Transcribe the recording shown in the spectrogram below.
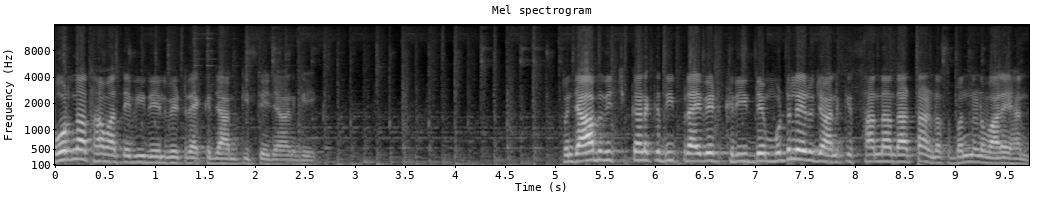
ਹੋਰਨਾਂ ਥਾਵਾਂ ਤੇ ਵੀ ਰੇਲਵੇ ਟਰੈਕ ਜਾਮ ਕੀਤੇ ਜਾਣਗੇ। ਪੰਜਾਬ ਵਿੱਚ ਕਣਕ ਦੀ ਪ੍ਰਾਈਵੇਟ ਖਰੀਦ ਦੇ ਮੁੱਢਲੇ ਰੁਝਾਨ ਕਿਸਾਨਾਂ ਦਾ ਢਾਂਡਸ ਬੰਨਣ ਵਾਲੇ ਹਨ,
